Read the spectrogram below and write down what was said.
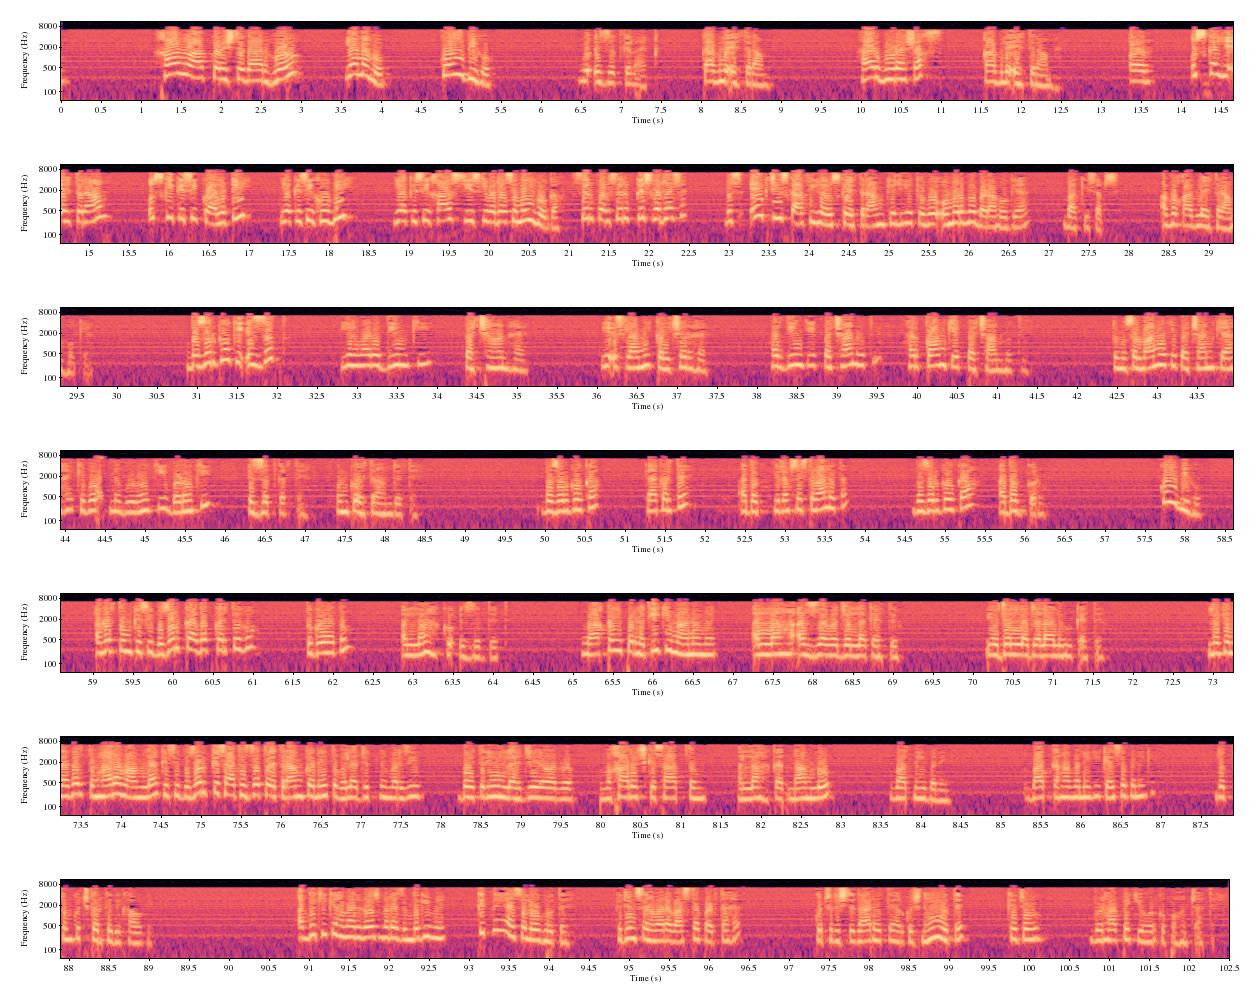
خواہ وہ آپ کا رشتے دار ہو یا نہ ہو، کوئی بھی ہو، وہ عزت کے لائق، قابل احترام ہر بوڑھا شخص قابل احترام ہے۔ اور اس کا یہ احترام، اس کی کسی کوالٹی یا کسی خوبی یا کسی خاص چیز کی وجہ سے نہیں ہوگا۔ صرف اور صرف کس وجہ سے؟ بس ایک چیز کافی ہے اس کے احترام کے لیے کہ وہ عمر میں بڑا ہو گیا باقی سب سے۔ اب وہ قابل احترام ہو گیا۔ بزرگوں کی عزت، یہ ہمارے دین کی پہچان ہے۔ یہ اسلامی کلچر ہے۔ ہر دین کی ایک پہچان ہوتی ہے، ہر قوم کی ایک پہچان ہوتی ہے۔ تو مسلمانوں کی پہچان کیا ہے کہ وہ اپنے بوڑھوں کی، بڑوں کی عزت کرتے ہیں، ان کو احترام دیتے ہیں۔ بزرگوں کا کیا کرتے ہیں؟ ادب یہ لفظ استعمال ہوتا ہے؟ بزرگوں کا ادب کرو۔ کوئی بھی ہو، اگر تم کسی بزرگ کا ادب کرتے ہو، تو گویا تم اللہ کو عزت دیتے۔ واقعی پر حقیقی معنوں میں اللہ عز و جل کہتے ہو، یا جل جلال کہتے ہو۔ لیکن اگر تمہارا معاملہ کسی بزرگ کے ساتھ عزت و احترام کا نہیں، تو بھلا جتنی مرضی بہترین لہجے اور مخارج کے ساتھ تم اللہ کا نام لو، بات نہیں بنے گی۔ بات کہاں بنے گی، کیسے بنے گی؟ جب تم کچھ کر کے دکھاؤ گے۔ اب دیکھیے کہ ہماری روزمرہ زندگی میں کتنے ہی ایسے لوگ ہوتے ہیں کہ جن سے ہمارا واسطہ پڑتا ہے۔ کچھ رشتے دار ہوتے ہیں اور کچھ نہیں ہوتے کہ جو بڑھاپے کی عمر کو پہنچ جاتے ہیں۔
